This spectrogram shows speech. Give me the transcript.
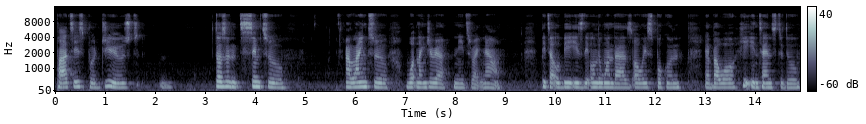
parties produced doesn't seem to align to what Nigeria needs right now. Peter Obi is the only one that has always spoken about what he intends to do,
